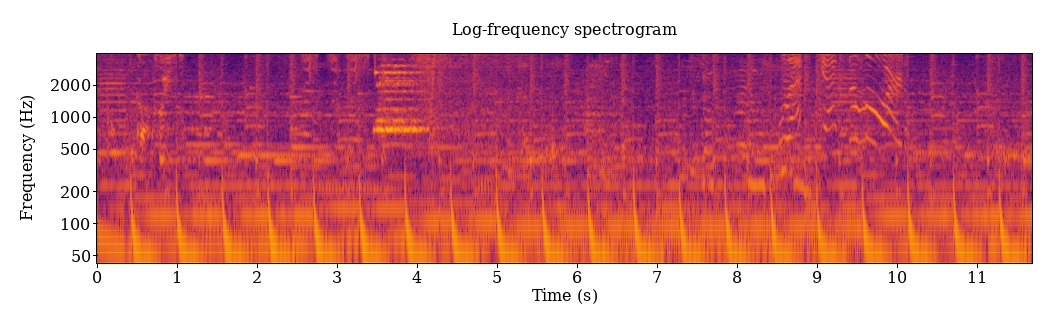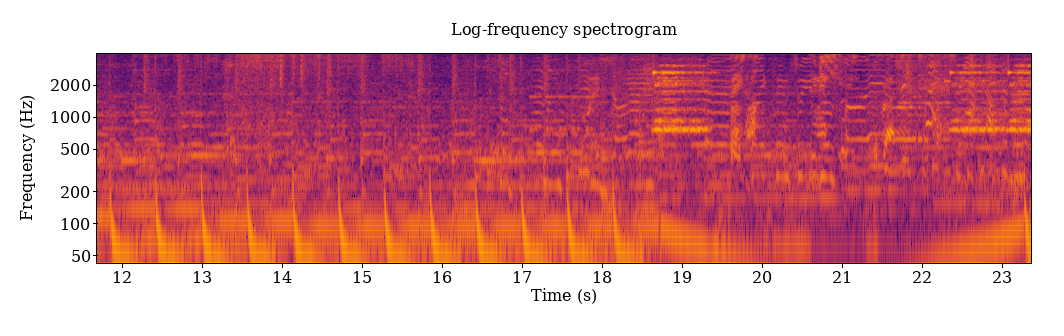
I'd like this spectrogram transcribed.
is complete. Beta, initiate tracking sequence.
